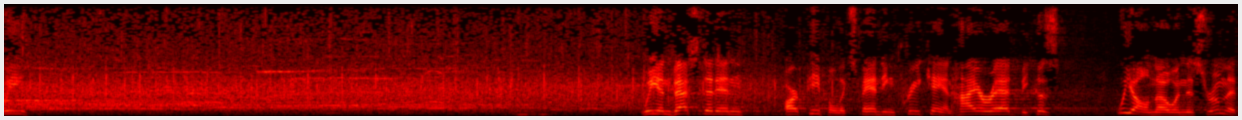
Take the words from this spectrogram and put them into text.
We, We invested in our people, expanding pre K and higher ed, because we all know in this room that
